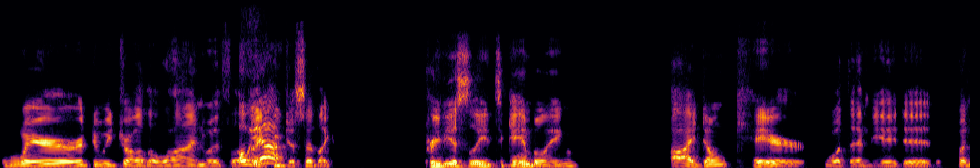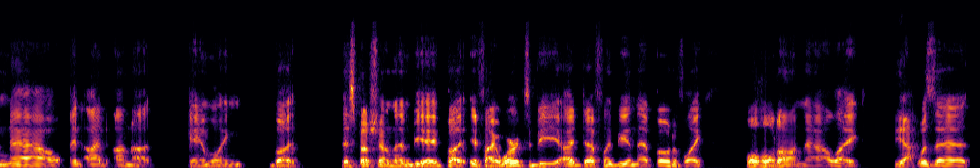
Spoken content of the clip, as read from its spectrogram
where do we draw the line with Oh, like yeah. you just said, like previously to gambling, I don't care what the NBA did, but now, and I I'm not gambling, but especially on the NBA, but if I were to be, I'd definitely be in that boat of like, well, hold on now, like Yeah. was that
